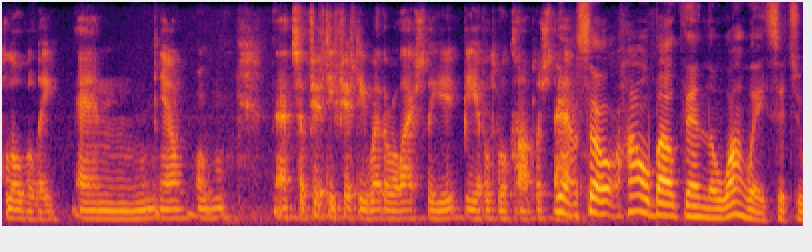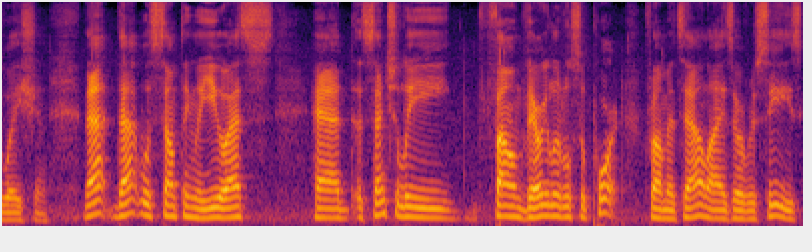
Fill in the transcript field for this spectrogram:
globally. And, you know, that's a 50 50 whether we'll actually be able to accomplish that. Yeah, so how about then the Huawei situation? That, that was something the U.S had essentially found very little support from its allies overseas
